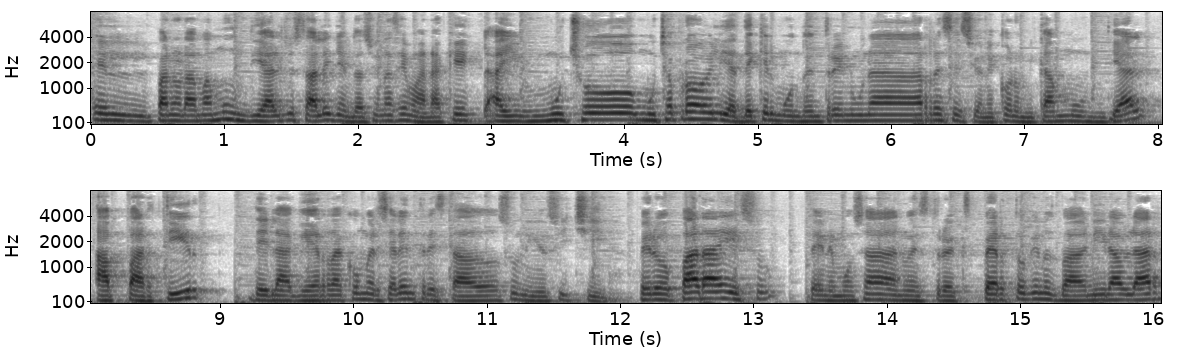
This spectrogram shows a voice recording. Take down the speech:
el panorama mundial. Yo estaba leyendo hace una semana que hay mucho, mucha probabilidad de que el mundo entre en una recesión económica mundial a partir de la guerra comercial entre Estados Unidos y China. Pero para eso tenemos a nuestro experto que nos va a venir a hablar,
